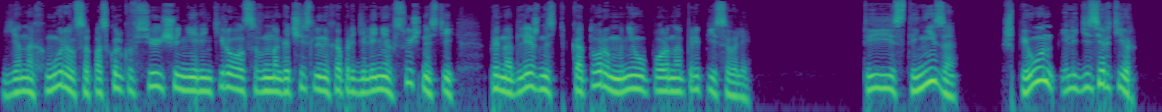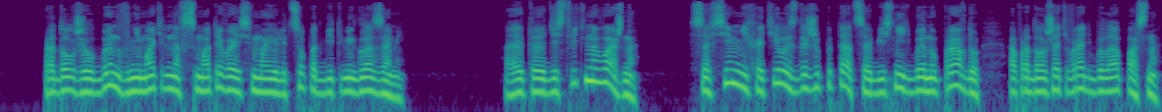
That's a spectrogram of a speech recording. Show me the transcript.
Я нахмурился, поскольку все еще не ориентировался в многочисленных определениях сущностей, принадлежность к которым мне упорно приписывали. «Ты из Тениза? Шпион или дезертир?» Продолжил Бен, внимательно всматриваясь в мое лицо подбитыми глазами. «А это действительно важно?» Совсем не хотелось даже пытаться объяснить Бену правду, а продолжать врать было опасно.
